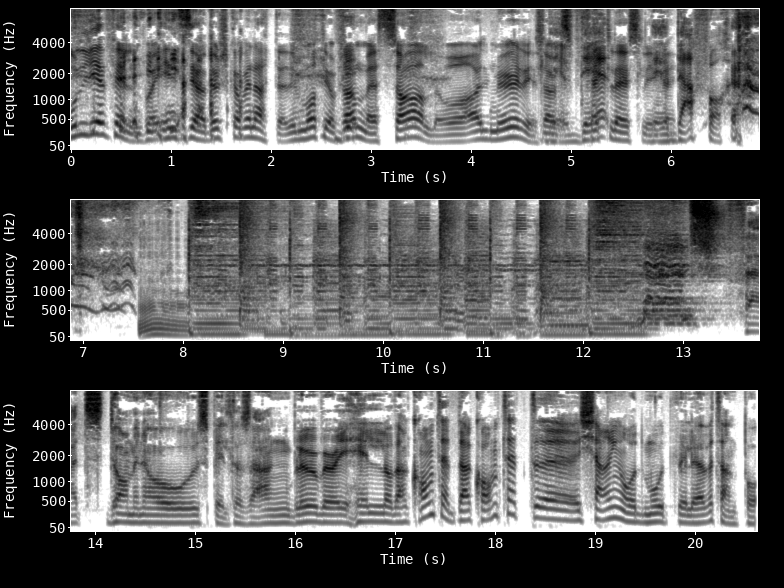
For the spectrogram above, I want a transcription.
oljefilm på innsida av dusjkabinettet? Du måtte jo fram med Zalo og all mulig slags fettløselig det er jo derfor. Fats Domino spilte og sang Blueberry Hill, og det har kommet et, har kommet et uh, kjerringråd mot løvetann på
